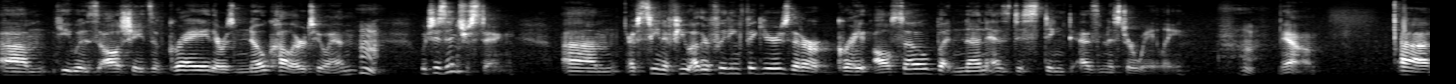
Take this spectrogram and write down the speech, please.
Um, he was all shades of gray. There was no color to him, which is interesting. Um, I've seen a few other fleeting figures that are gray also, but none as distinct as Mr. Whaley. Yeah. Uh,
